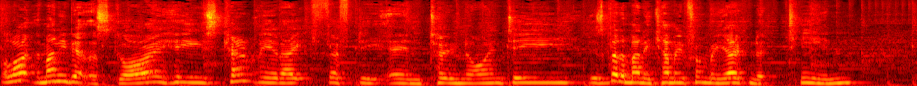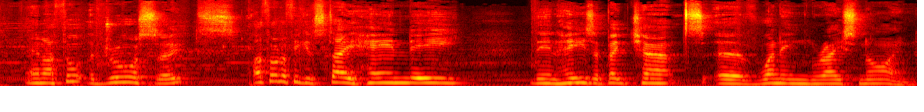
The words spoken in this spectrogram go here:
I like the money about this guy. He's currently at 850 and 290. There's a bit of money coming from him. He opened at 10 and I thought the draw suits. I thought if he could stay handy, then he's a big chance of winning race 9.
